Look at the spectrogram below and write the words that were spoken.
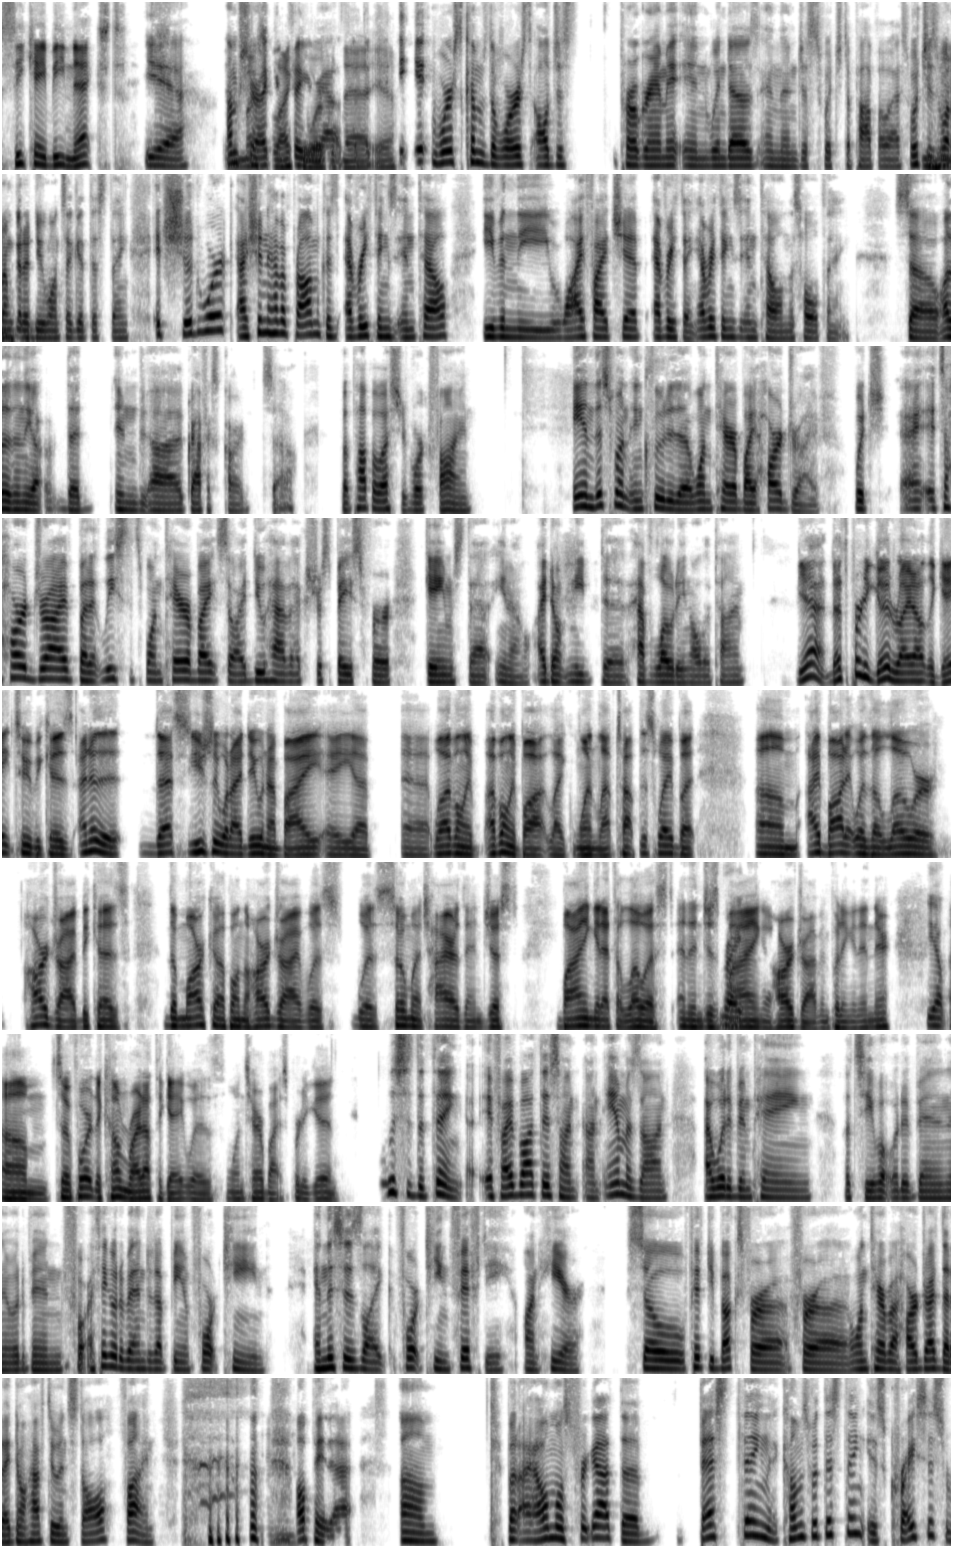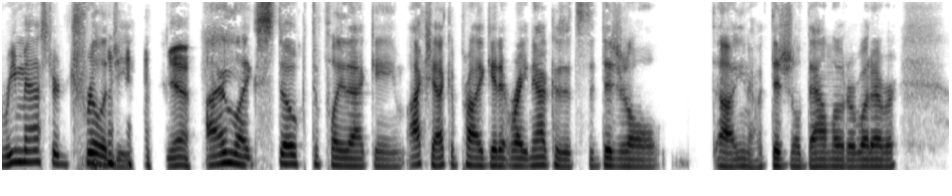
CKB Next. yeah. I'm sure I can figure out that. Yeah. it, it worst comes to worst, I'll just program it in Windows and then just switch to Pop OS, which is what Mhm. I'm going to do once I get this thing. It should work. I shouldn't have a problem because everything's Intel, even the Wi-Fi chip, everything, everything's Intel in this whole thing. So other than the the in uh, graphics card, so but Pop OS should work fine. And this one included a one terabyte hard drive, which uh, it's a hard drive, but at least it's one terabyte. So I do have extra space for games that you know I don't need to have loading all the time. Yeah, that's pretty good right out the gate too because I know that that's usually what I do when I buy a uh, uh well I've only I've only bought like one laptop this way but um I bought it with a lower hard drive because the markup on the hard drive was was so much higher than just buying it at the lowest and then just Right. buying a hard drive and putting it in there. Yep. Um so for it to come right out the gate with 1 terabyte is pretty good. Well, this is the thing. If I bought this on on Amazon, I would have been paying. Let's see, what would have been? It would have been four. I think it would have ended up being fourteen, and this is like fourteen fifty on here. So fifty bucks for a for a one terabyte hard drive that I don't have to install. Fine, I'll pay that. Um, but I almost forgot the best thing that comes with this thing is Crysis Remastered Trilogy. Yeah. I'm like stoked to play that game. Actually, I could probably get it right now because it's the digital, uh, you know, digital download or whatever.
